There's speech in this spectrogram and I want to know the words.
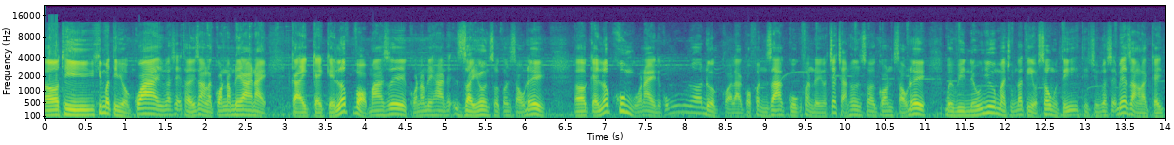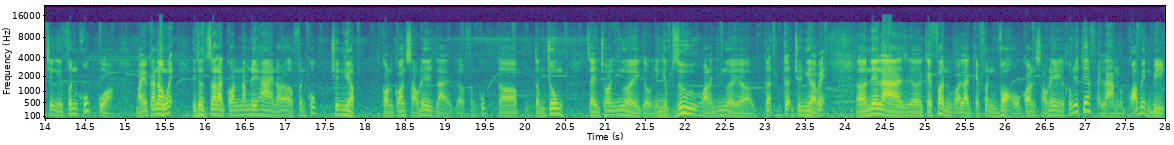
ờ, thì khi mà tìm hiểu qua chúng ta sẽ thấy rằng là con 5D2 này cái cái cái lớp vỏ magie của 5D2 sẽ dày hơn so với con 6D ờ, cái lớp khung của này này cũng ờ, được gọi là có phần gia cố phần đấy nó chắc chắn hơn so với con 6D bởi vì nếu như mà chúng ta tìm hiểu sâu một tí thì chúng ta sẽ biết rằng là cái trên cái phân khúc của máy Canon ấy thì thật ra là con 5D2 nó ở phân khúc chuyên nghiệp còn con 6D là ở phân khúc ờ, tầm trung dành cho những người kiểu như nghiệp dư hoặc là những người ờ, cận cận chuyên nghiệp ấy. Ờ, nên là cái phần gọi là cái phần vỏ của con 6D không nhất thiết phải làm quá bền bỉ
